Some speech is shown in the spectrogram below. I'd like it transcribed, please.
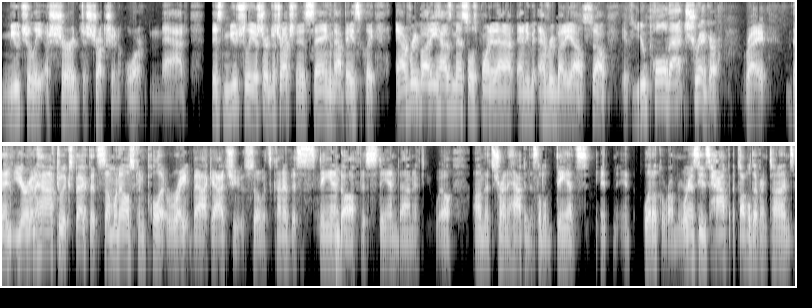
mutually assured destruction or MAD. This mutually assured destruction is saying that basically everybody has missiles pointed at everybody else. So if you pull that trigger, right, then you're going to have to expect that someone else can pull it right back at you. So it's kind of this standoff, this stand down, if you will, um, that's trying to happen, this little dance in, in the political realm. And we're going to see this happen a couple different times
